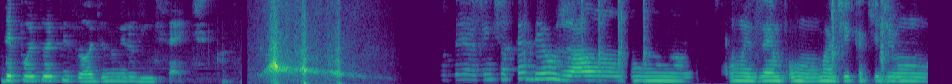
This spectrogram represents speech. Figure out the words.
depois do episódio número 27 a gente até deu já um, um, um, exemplo, uma dica aqui de um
